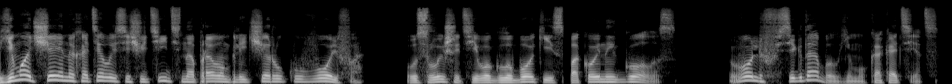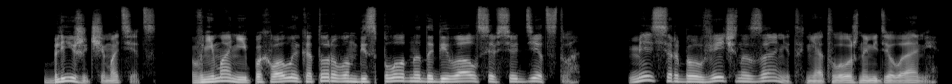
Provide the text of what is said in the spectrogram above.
Ему отчаянно хотелось ощутить на правом плече руку Вольфа, услышать его глубокий и спокойный голос. Вольф всегда был ему как отец. Ближе, чем отец. Внимание и похвалы которого он бесплодно добивался все детство. Мессер был вечно занят неотложными делами,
